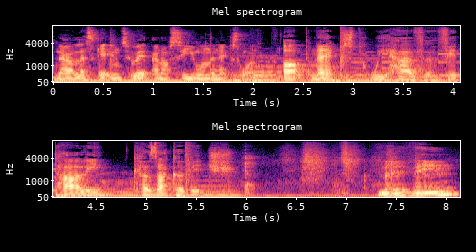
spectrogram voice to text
Now let's get into it and I'll see you on the next one. Up next, we have Vitali Kazakevich. Breathe in,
